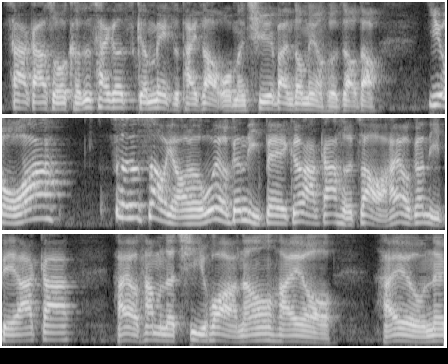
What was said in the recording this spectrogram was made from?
蔡阿嘎说：“可是蔡哥跟妹子拍照，我们七月半都没有合照到。”有啊，这个就造谣了。我有跟李贝、跟阿嘎合照啊，还有跟李贝、阿嘎，还有他们的气话，然后还有。还有那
